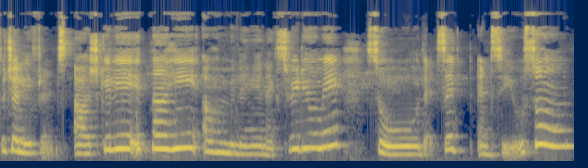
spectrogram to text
तो चलिए फ्रेंड्स आज के लिए इतना ही। अब हम मिलेंगे नेक्स्ट वीडियो में। So that's it and see you soon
